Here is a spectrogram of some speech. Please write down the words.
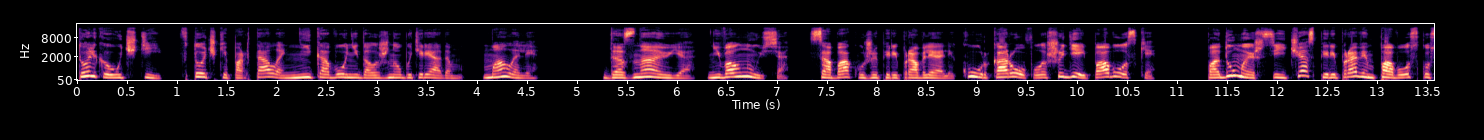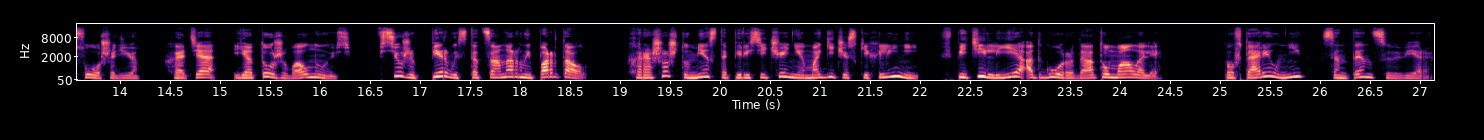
Только учти, в точке портала никого не должно быть рядом. Мало ли. Да знаю я, не волнуйся. Собак уже переправляли, кур, коров, лошадей, повозки. Подумаешь, сейчас переправим повозку с лошадью. Хотя я тоже волнуюсь. Все же первый стационарный портал. Хорошо, что место пересечения магических линий в пяти лье от города, а то мало ли. Повторил Ник сентенцию Веры.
